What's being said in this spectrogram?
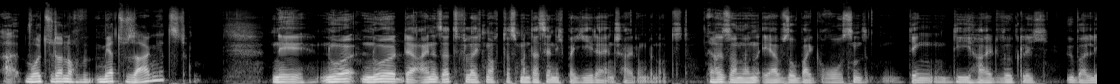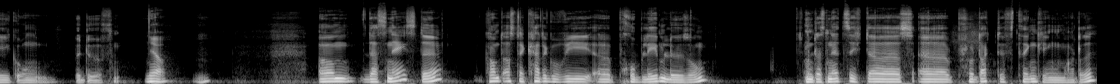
äh, wolltest du da noch mehr zu sagen jetzt? Nee, nur, nur der eine Satz vielleicht noch, dass man das ja nicht bei jeder Entscheidung benutzt, ja. ne, sondern eher so bei großen Dingen, die halt wirklich Überlegungen bedürfen. Ja. Mhm. Ähm, das nächste kommt aus der Kategorie äh, Problemlösung und das nennt sich das äh, Productive Thinking Model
